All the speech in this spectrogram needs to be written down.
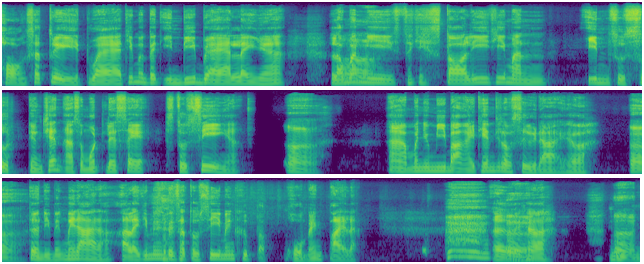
ของ streetwear ที่มันเป็น indie brand อะไรเงี้ยแล้วมันเออมี story ที่มันอินสุดๆ อย่างเช่นอะสมมติ let's say Stussy เงี้ยเออ อ่า มันยังมีบาง item ที่เราซื้อได้ใช่ปะเออแต่อันนี้แม่งไม่ได้แล้วอะไรที่แม่งเป็น Stussy แม่งคือแบบโหแม่งไปละเออเออใช่ปะเออม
